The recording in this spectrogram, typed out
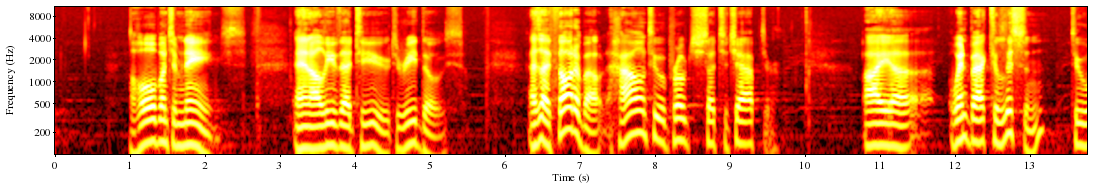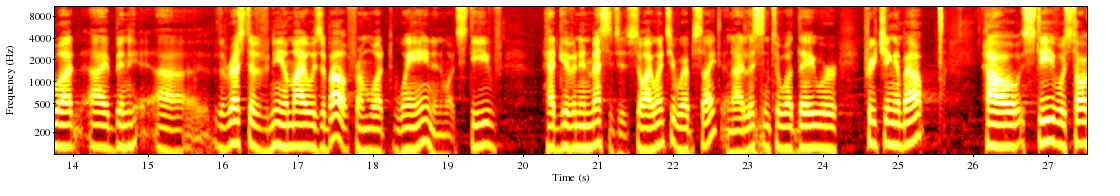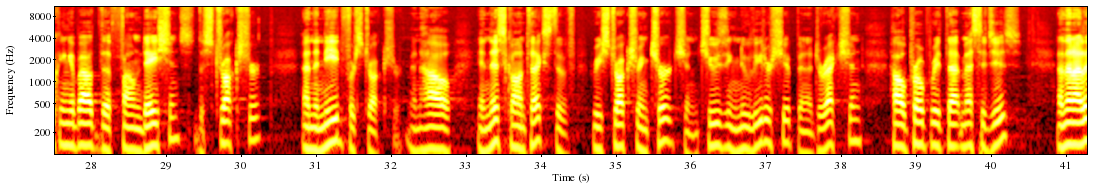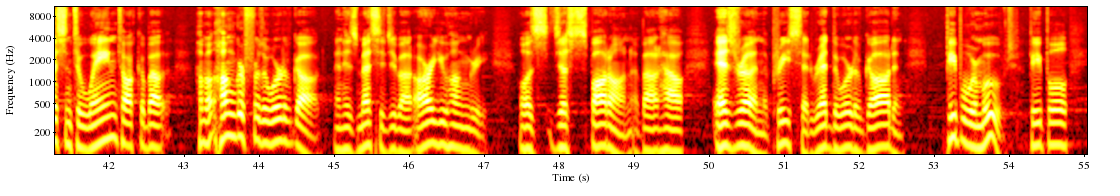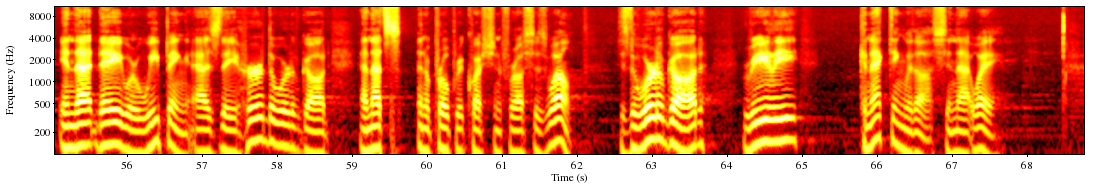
A whole bunch of names. And I'll leave that to you to read those. As I thought about how to approach such a chapter, I uh, went back to listen to what I've been, uh, the rest of Nehemiah was about from what Wayne and what Steve had given in messages. So I went to your website and I listened to what they were preaching about, how Steve was talking about the foundations, the structure, and the need for structure, and how in this context of restructuring church and choosing new leadership and a direction, how appropriate that message is. And then I listened to Wayne talk about hunger for the Word of God, and his message about, Are you hungry? was just spot on about how Ezra and the priests had read the Word of God, and people were moved. People in that day were weeping as they heard the Word of God, and that's an appropriate question for us as well. Is the Word of God really connecting with us in that way?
